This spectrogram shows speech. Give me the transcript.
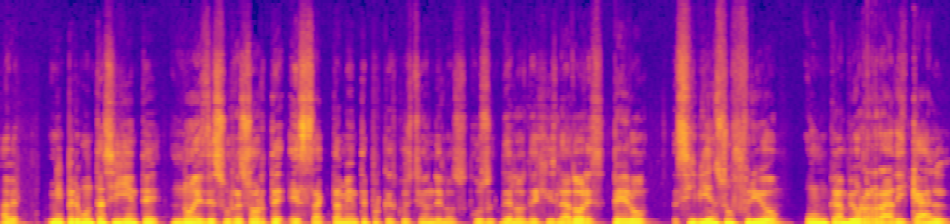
A ver, mi pregunta siguiente no es de su resorte exactamente porque es cuestión de los, de los legisladores, pero si bien sufrió un cambio radical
